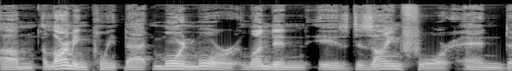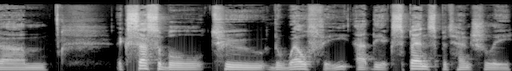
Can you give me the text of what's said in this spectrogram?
um, alarming point that more and more London is designed for and um, accessible to the wealthy at the expense potentially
